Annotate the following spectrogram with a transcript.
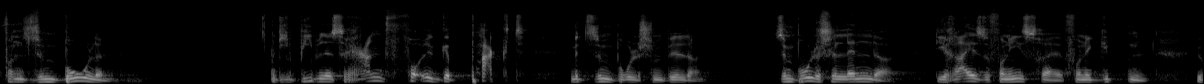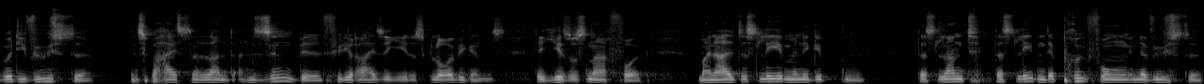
von Symbolen. Die Bibel ist randvoll gepackt mit symbolischen Bildern. Symbolische Länder, die Reise von Israel, von Ägypten über die Wüste ins verheißene Land, ein Sinnbild für die Reise jedes Gläubigen, der Jesus nachfolgt. Mein altes Leben in Ägypten, das Land, das Leben der Prüfungen in der Wüste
